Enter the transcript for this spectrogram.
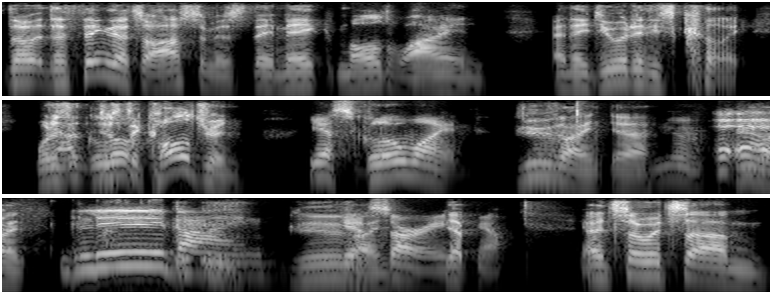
the the thing that's awesome is they make mulled wine and they do it in these what is yeah, it? Glow. Just a cauldron. Yes, glow wine. Glühwein, yeah. yeah. Glühwein. Glühwein. Yeah, sorry. Yep. Yeah. And so it's um,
